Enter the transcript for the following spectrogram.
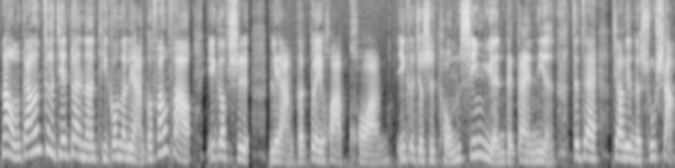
那我们刚刚这个阶段呢，提供了两个方法，一个是两个对话框，一个就是同心圆的概念。这在教练的书上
